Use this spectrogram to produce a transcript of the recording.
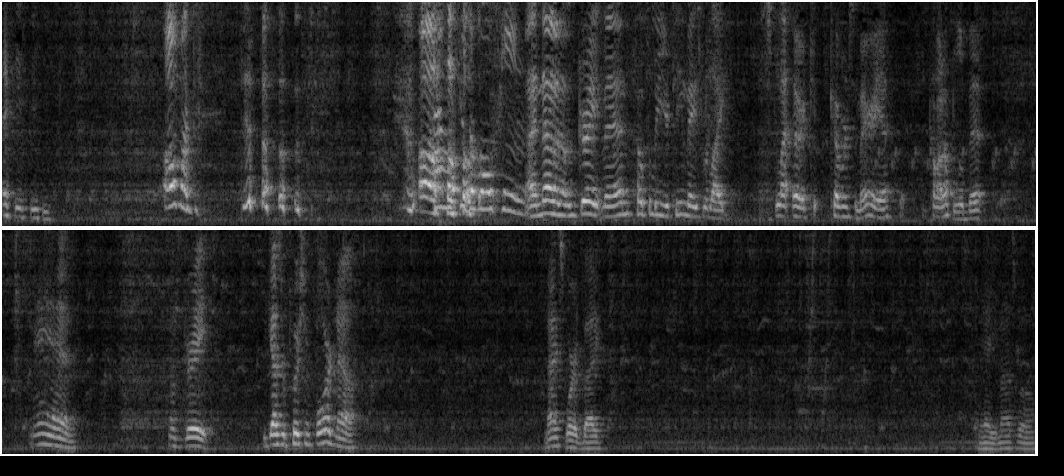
Nice. Oh my god, dude. Oh. That kill the whole team. I know that was great, man. Hopefully your teammates were like splat or c- covering some area, caught up a little bit. Man, that was great. You guys are pushing forward now. Nice work, buddy. Yeah, you might as well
